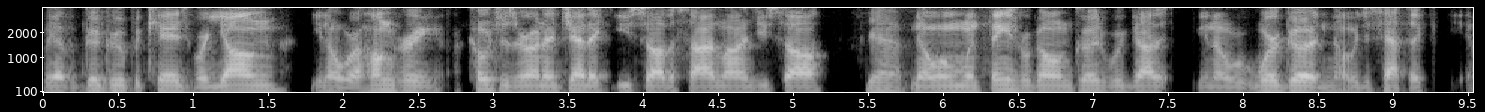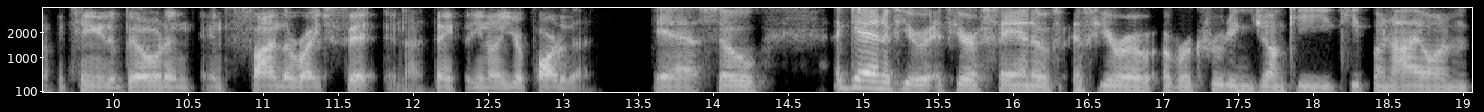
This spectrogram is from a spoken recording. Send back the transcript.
We have a good group of kids. We're young. You know, we're hungry. Our coaches are energetic. You saw the sidelines. You saw, yeah. You know, when when things were going good, we got it. You know, we're good. Now we just have to you know continue to build and and find the right fit. And I think that you know you're part of that. Yeah. So again, if you're if you're a fan of if you're a, a recruiting junkie, you keep an eye on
